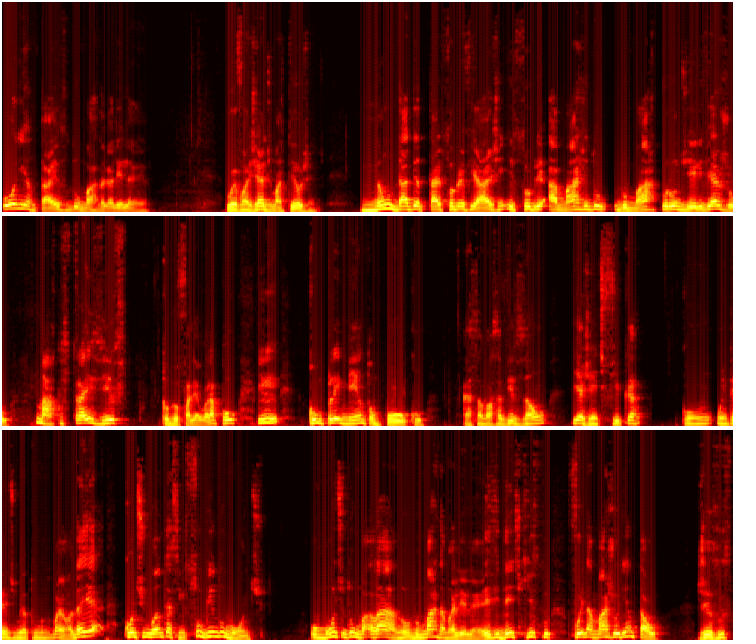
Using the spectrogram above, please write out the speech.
orientais do Mar da Galileia. O Evangelho de Mateus, gente, não dá detalhes sobre a viagem e sobre a margem do, do mar por onde ele viajou. Marcos traz isso, como eu falei agora há pouco, e complementa um pouco essa nossa visão e a gente fica com um entendimento muito maior. Daí, continuando assim, subindo o monte, o monte do mar, lá no, do Mar da Galiléia. É evidente que isso foi na margem oriental. Jesus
